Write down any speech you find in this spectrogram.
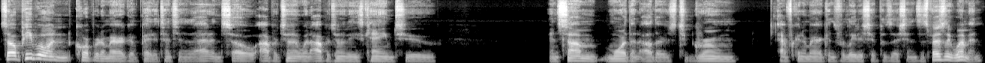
So people in corporate America paid attention to that. And so opportunity when opportunities came to and some more than others to groom African Americans for leadership positions, especially women.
